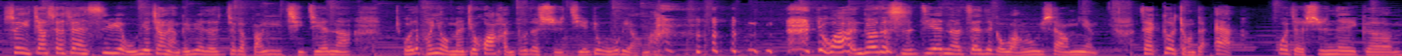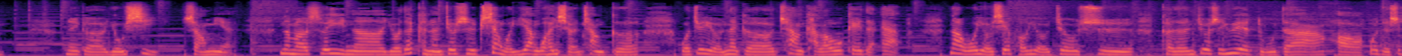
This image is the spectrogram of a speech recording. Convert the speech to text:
所以这样算算四月、五月这样两个月的这个防疫期间呢，我的朋友们就花很多的时间，就无聊嘛，就花很多的时间呢，在这个网络上面，在各种的 App 或者是那个那个游戏上面。那么所以呢，有的可能就是像我一样，我很喜欢唱歌，我就有那个唱卡拉 OK 的 App。那我有些朋友就是可能就是阅读的啊，好，或者是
